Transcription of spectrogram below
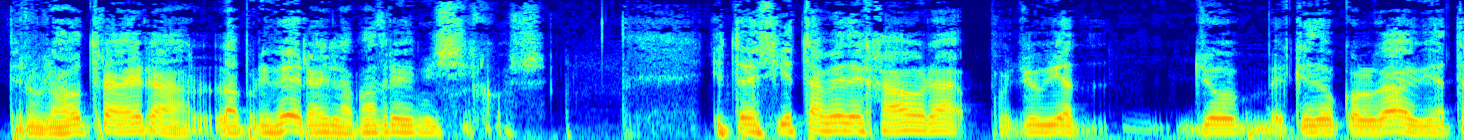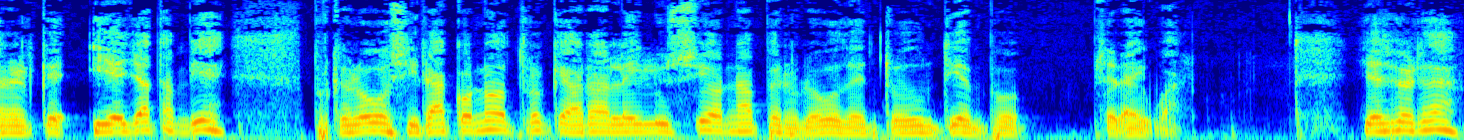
pero la otra era la primera y la madre de mis hijos. Y entonces, si esta me deja ahora, pues yo voy a, yo me quedo colgado y voy a tener que, y ella también, porque luego se irá con otro que ahora le ilusiona, pero luego dentro de un tiempo será igual. Y es verdad.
